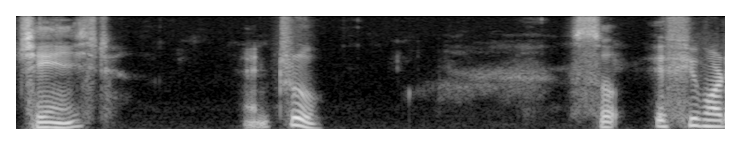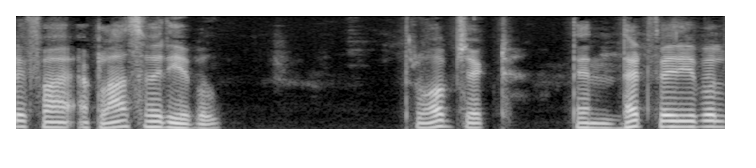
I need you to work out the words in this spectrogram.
Changed and true. So if you modify a class variable through object then that variable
